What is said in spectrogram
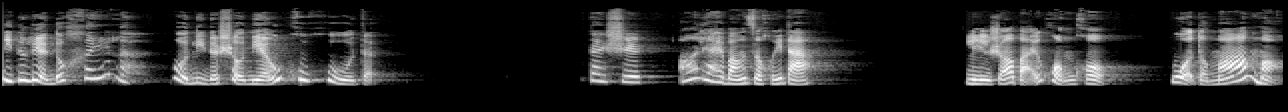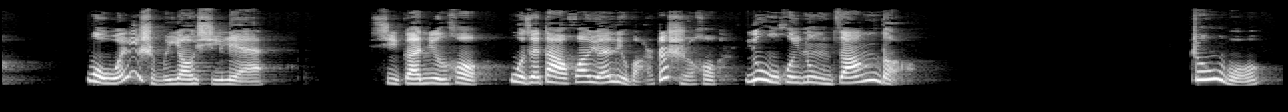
你的脸都黑了，哦，你的手黏糊糊的。但是奥利艾王子回答：“伊丽莎白皇后，我的妈妈，我为什么要洗脸？洗干净后，我在大花园里玩的时候又会弄脏的。”中午，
